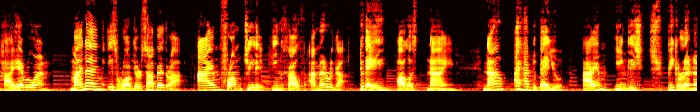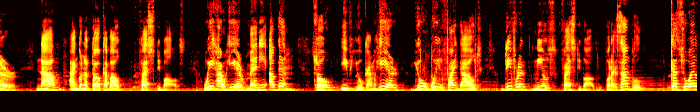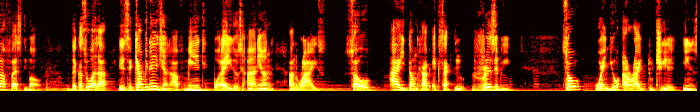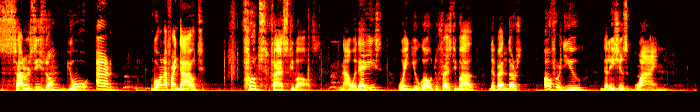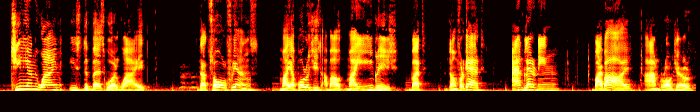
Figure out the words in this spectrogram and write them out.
Hi everyone, my name is Roger Saavedra. I'm from Chile in South America. Today, August 9. Now I have to tell you, I am English speaker learner. Now I'm gonna talk about festivals. We have here many of them. So if you come here, you will find out different meals festivals. For example, Cazuela Festival. The cazuela is a combination of meat, potatoes, onion, and rice. So I don't have exactly recipe. So when you arrive to Chile in summer season, you are gonna find out fruits festivals. Nowadays, when you go to festival, the vendors offer you delicious wine. Chilean wine is the best worldwide. That's all, friends. My apologies about my English, but don't forget, I'm learning. Bye bye. I'm Roger.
